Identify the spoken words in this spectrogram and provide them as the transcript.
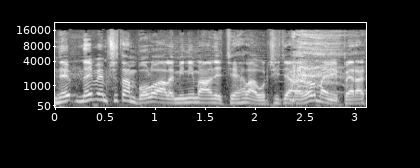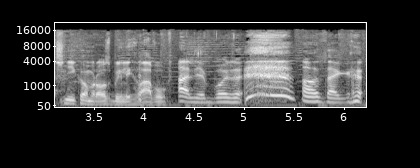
Ne, neviem, čo tam bolo, ale minimálne tehla určite, ale normálne peračníkom rozbili hlavu. Pane Bože, no tak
